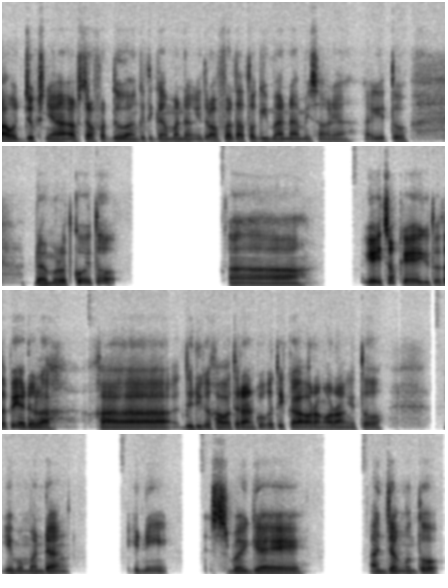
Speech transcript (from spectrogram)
tahu jokesnya extrovert doang ketika mandang introvert atau gimana misalnya kayak gitu. Dan menurutku itu eh ya it's okay gitu. Tapi adalah ka- jadi kekhawatiranku ketika orang-orang itu ya memandang ini sebagai ajang untuk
